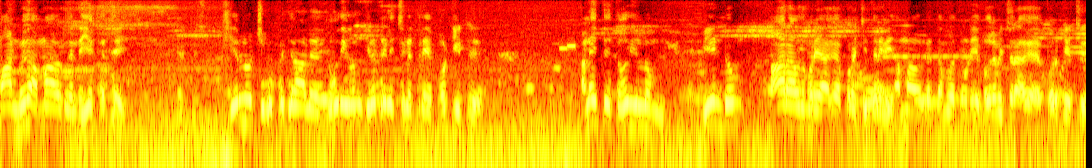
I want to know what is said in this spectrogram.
மாண்புமிகு அம்மா அவர்கள் இந்த இயக்கத்தை இருநூற்றி முப்பத்தி நாலு தொகுதிகளும் இரட்டை லட்சணத்திலே போட்டியிட்டு அனைத்து தொகுதிகளிலும் மீண்டும் ஆறாவது முறையாக புரட்சி தலைவி அம்மா அவர்கள் தமிழகத்தினுடைய முதலமைச்சராக பொறுப்பேற்று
